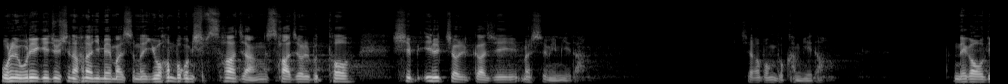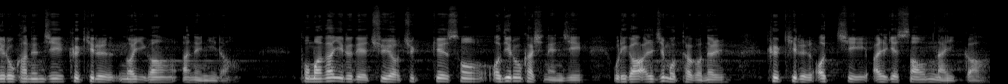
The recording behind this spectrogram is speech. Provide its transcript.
오늘 우리에게 주신 하나님의 말씀은 요한복음 14장 4절부터 11절까지 말씀입니다. 제가 봉독합니다. 내가 어디로 가는지 그 길을 너희가 아느니라. 도마가 이르되 주여 주께서 어디로 가시는지 우리가 알지 못하거늘 그 길을 어찌 알겠사옵나이까.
